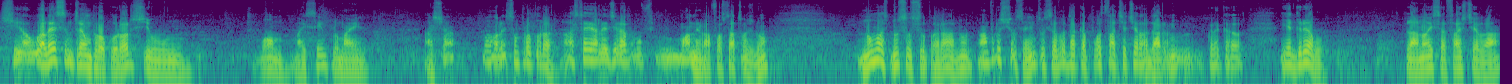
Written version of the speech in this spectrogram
Și au ales între un procuror și un om mai simplu, mai așa, au ales un procuror. Asta e alegerea oamenilor, a fost atunci, nu? Nu, mă, nu sunt supărat, nu. Am vrut și eu să intru să văd dacă pot face ceva, dar mm, cred că e greu la noi să faci ceva.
